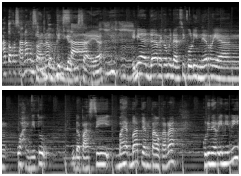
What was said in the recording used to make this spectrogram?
Atau ke sana mungkin sana juga mungkin bisa. juga bisa ya. Mm-mm. Ini ada rekomendasi kuliner yang wah ini tuh udah pasti banyak banget yang tahu karena kuliner ini nih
